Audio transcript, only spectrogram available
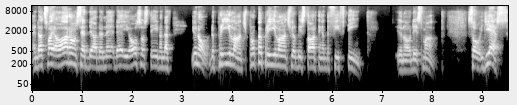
And that's why Aaron said the other day also, Stephen, that, you know, the pre-launch, proper pre-launch will be starting at the 15th, you know, this month. So yes,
